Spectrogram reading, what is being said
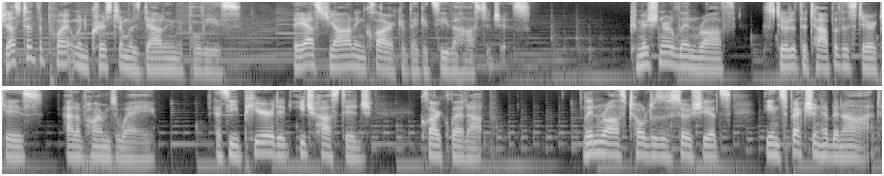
Just at the point when Kristen was doubting the police, they asked Jan and Clark if they could see the hostages. Commissioner Lindroth stood at the top of the staircase out of harm's way. As he peered at each hostage, Clark led up. Lindroth told his associates the inspection had been odd.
